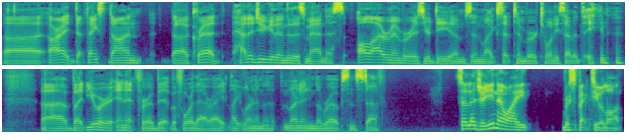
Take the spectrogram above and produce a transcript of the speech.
Uh, all right, d- thanks, Don. Uh, Cred, how did you get into this madness? All I remember is your DMs in like September 2017. Uh, but you were in it for a bit before that, right? Like learning the learning the ropes and stuff. So Ledger, you know I respect you a lot.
